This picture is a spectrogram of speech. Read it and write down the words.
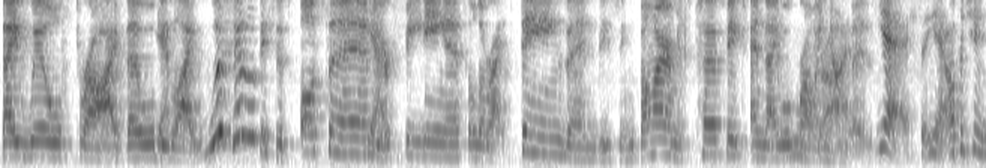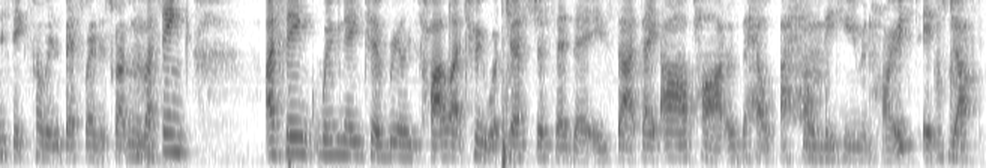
they will thrive. They will Yeah. be like, woohoo, this is awesome. You're feeding us all the right things and this environment's perfect and they will grow in numbers. Yeah, so yeah, opportunistic is probably the best way to describe it because Mm. I think I think we need to really just highlight too what Jess just said there is that they are part of the health a healthy human host. It's Mhm. just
